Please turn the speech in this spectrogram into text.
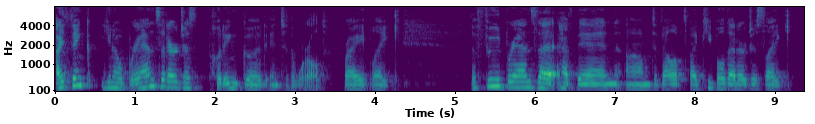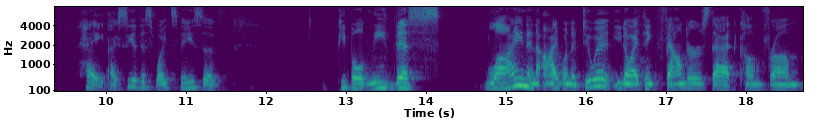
I think, you know, brands that are just putting good into the world, right? Like the food brands that have been um, developed by people that are just like, hey, I see this white space of people need this line and I want to do it. You know, I think founders that come from,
